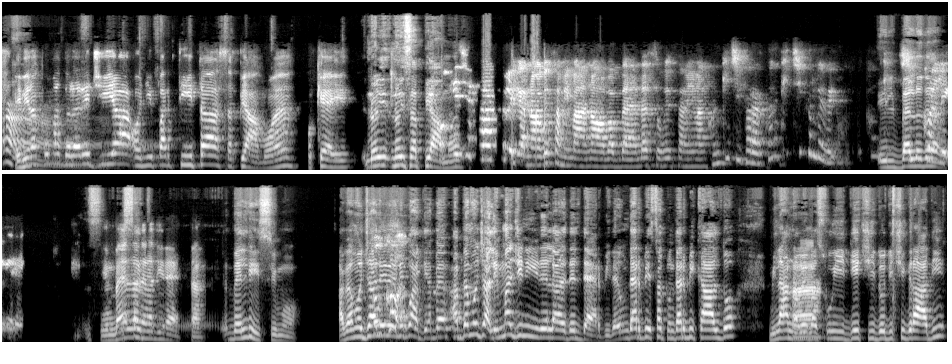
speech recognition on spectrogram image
Ah. E mi raccomando, la regia, ogni partita sappiamo, eh? Ok? Noi, noi sappiamo. Con chi ci farà collegare? No, questa mi manca. No, vabbè, adesso questa mi manca. Con chi ci farà? Con chi ci collegheremo? Il bello della... Il bello della diretta. Bellissimo. Abbiamo già, le, le, guardi, abbiamo già le immagini della, del derby. Un derby è stato un derby caldo. Milano ah. aveva sui 10-12 gradi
